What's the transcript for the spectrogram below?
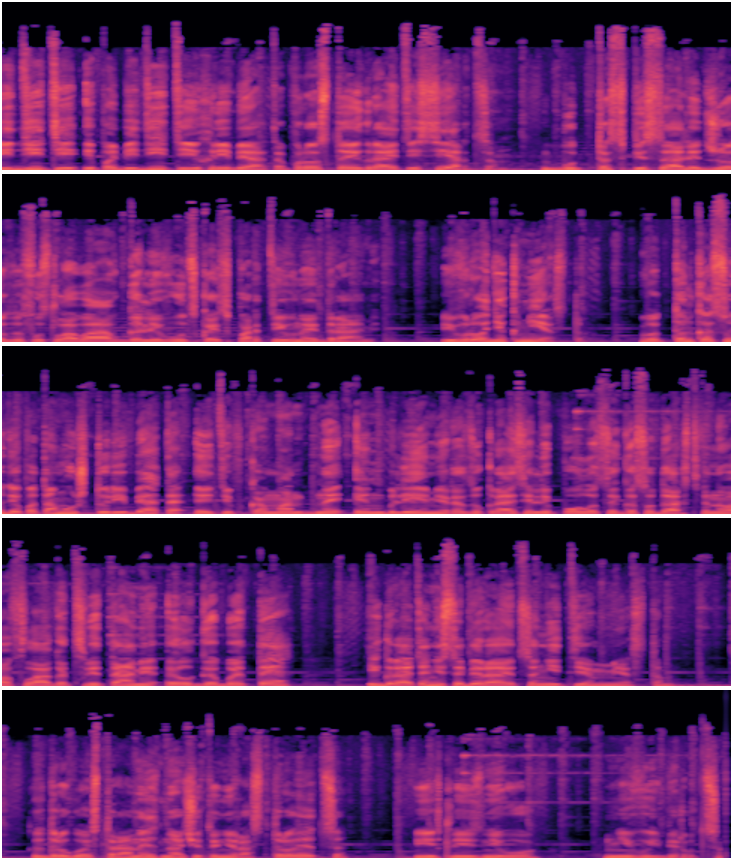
«Идите и победите их, ребята, просто играйте сердцем», будто списали Джозефу слова в голливудской спортивной драме. И вроде к месту. Вот только судя по тому, что ребята эти в командной эмблеме разукрасили полосы государственного флага цветами ЛГБТ, играть они собираются не тем местом. С другой стороны, значит и не расстроятся, если из него не выберутся.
